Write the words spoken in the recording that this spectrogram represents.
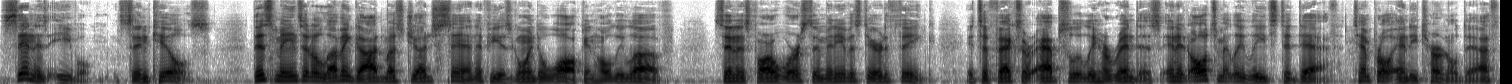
Sin is evil. Sin kills. This means that a loving God must judge sin if he is going to walk in holy love. Sin is far worse than many of us dare to think. Its effects are absolutely horrendous, and it ultimately leads to death, temporal and eternal death.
